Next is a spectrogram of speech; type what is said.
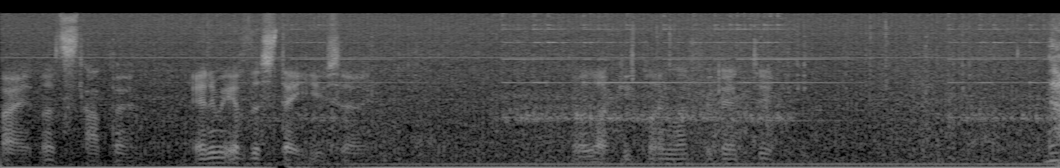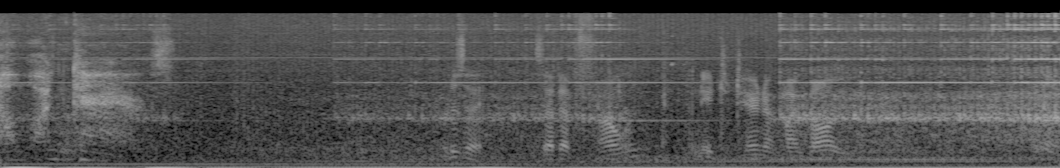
Alright, let's stop that. Enemy of the state, you say? Oh look, he's playing Left 4 Dead too. No one cares! What is that? Is that a phone? I need to turn up my volume. Hello,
